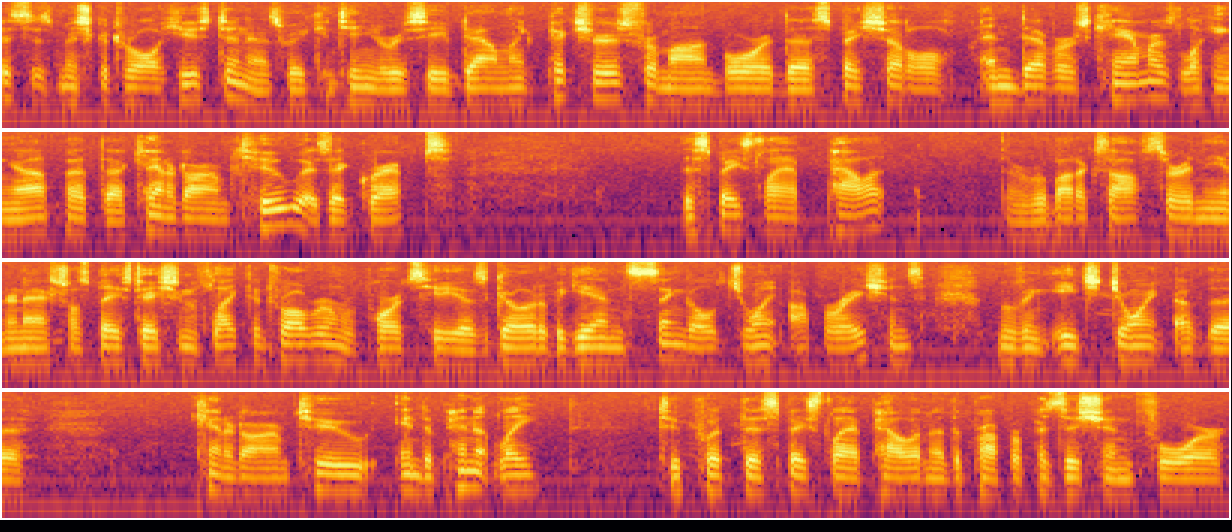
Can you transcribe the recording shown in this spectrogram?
This is Mission Control Houston as we continue to receive downlink pictures from on board the Space Shuttle Endeavour's cameras looking up at the Canadarm2 as it grips the Spacelab pallet. The robotics officer in the International Space Station Flight Control Room reports he is go to begin single joint operations, moving each joint of the Canadarm2 independently to put the Spacelab pallet into the proper position for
